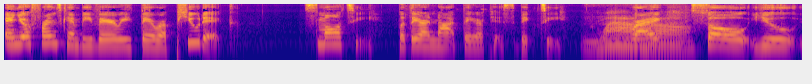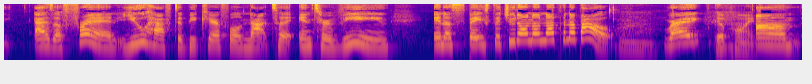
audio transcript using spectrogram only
and your friends can be very therapeutic small t but they are not therapists big t wow. right? So you, as a friend, you have to be careful not to intervene in a space that you don't know nothing about, right? Good point. Um,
